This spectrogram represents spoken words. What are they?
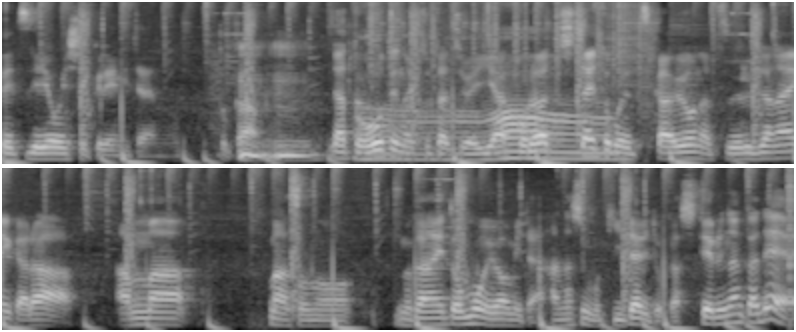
別で用意してくれみたいなのとか、うんうん。あと大手の人たちはいやこれはちっちゃいところで使うようなツールじゃないからあんままあその向かないと思うよみたいな話も聞いたりとかしてる中で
